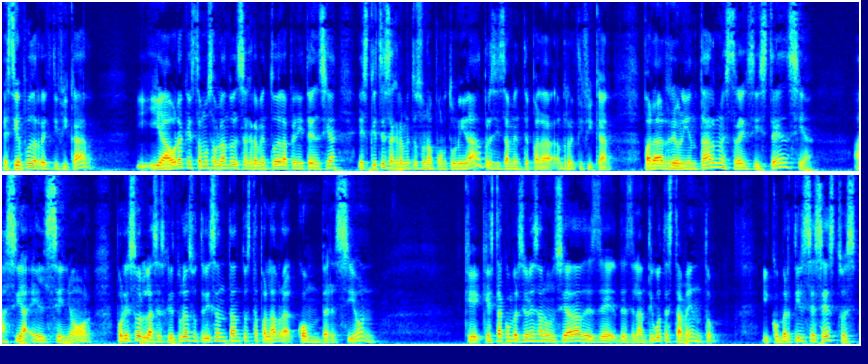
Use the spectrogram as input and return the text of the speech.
es tiempo de rectificar. Y ahora que estamos hablando del sacramento de la penitencia, es que este sacramento es una oportunidad precisamente para rectificar, para reorientar nuestra existencia hacia el Señor. Por eso las escrituras utilizan tanto esta palabra conversión, que, esta conversión es anunciada desde, desde el Antiguo Testamento. Y convertirse es esto, es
